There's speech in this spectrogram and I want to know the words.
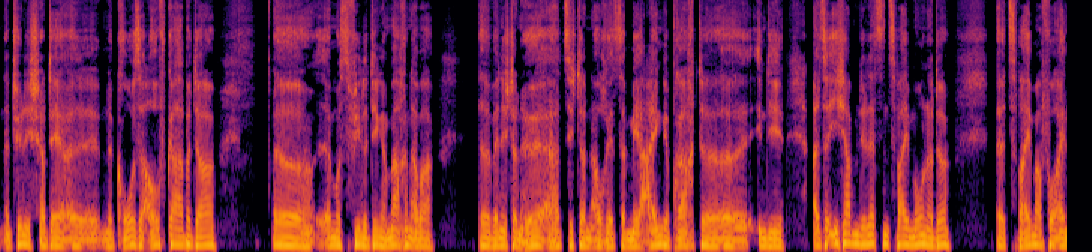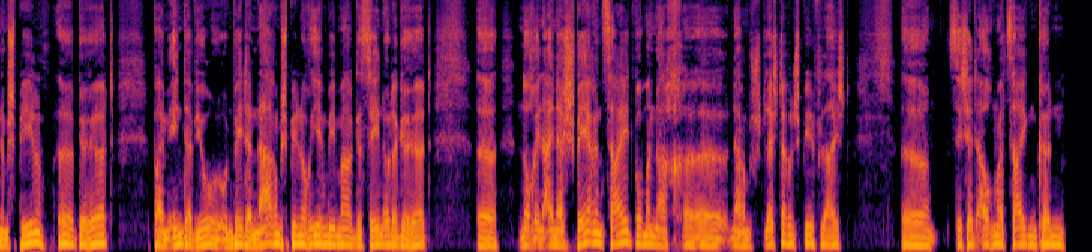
natürlich hat er äh, eine große Aufgabe da. Äh, er muss viele Dinge machen, aber äh, wenn ich dann höre, er hat sich dann auch jetzt mehr eingebracht äh, in die. Also ich habe in den letzten zwei Monate äh, zweimal vor einem Spiel äh, gehört beim Interview und weder nach dem Spiel noch irgendwie mal gesehen oder gehört. Äh, noch in einer schweren Zeit, wo man nach, äh, nach einem schlechteren Spiel vielleicht äh, sich hätte auch mal zeigen können,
